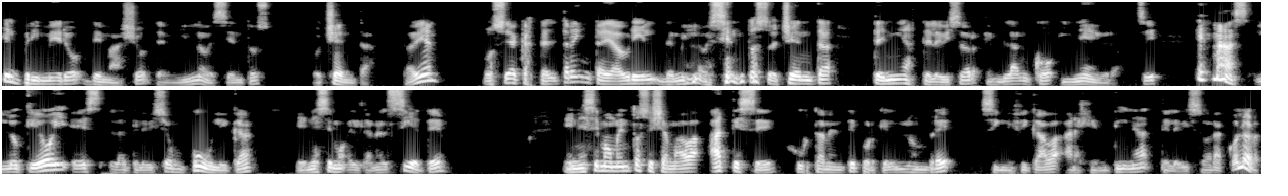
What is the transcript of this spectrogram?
el primero de mayo de 1980. ¿Está bien? O sea que hasta el 30 de abril de 1980 tenías televisor en blanco y negro. ¿sí? Es más, lo que hoy es la televisión pública, en ese, el canal 7, en ese momento se llamaba ATC justamente porque el nombre significaba Argentina Televisora Color.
